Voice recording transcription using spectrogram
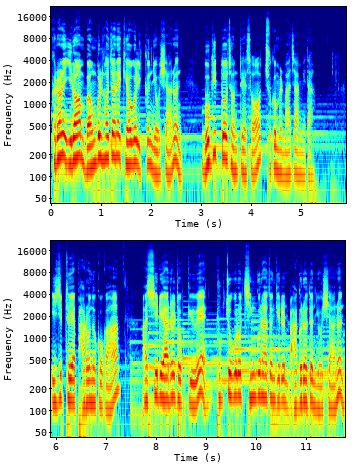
그러나 이러한 명불허전의 개혁을 이끈 요시아는 무기또 전투에서 죽음을 맞이합니다. 이집트의 바로누고가 아시리아를 돕기 위해 북쪽으로 진군하던 길을 막으려던 요시아는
